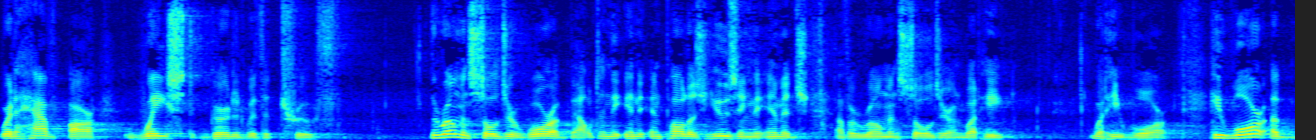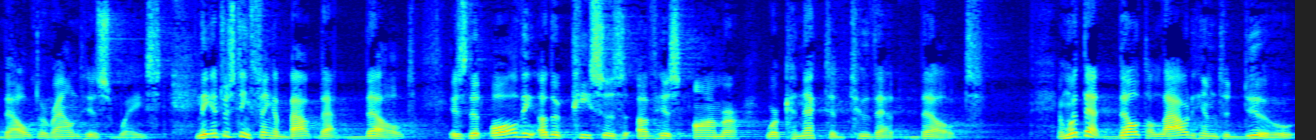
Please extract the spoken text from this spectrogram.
we're to have our waist girded with the truth. The Roman soldier wore a belt, and, the, and, and Paul is using the image of a Roman soldier and what he what he wore. He wore a belt around his waist. And the interesting thing about that belt is that all the other pieces of his armor were connected to that belt. And what that belt allowed him to do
